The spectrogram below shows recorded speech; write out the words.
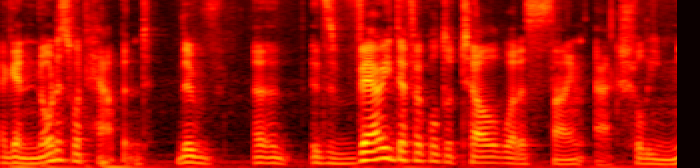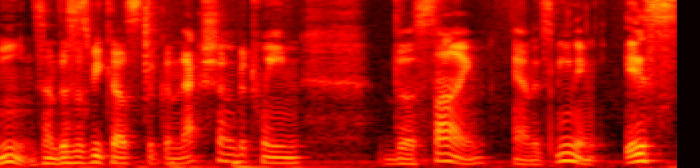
again, notice what happened. Uh, it's very difficult to tell what a sign actually means. And this is because the connection between the sign and its meaning is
